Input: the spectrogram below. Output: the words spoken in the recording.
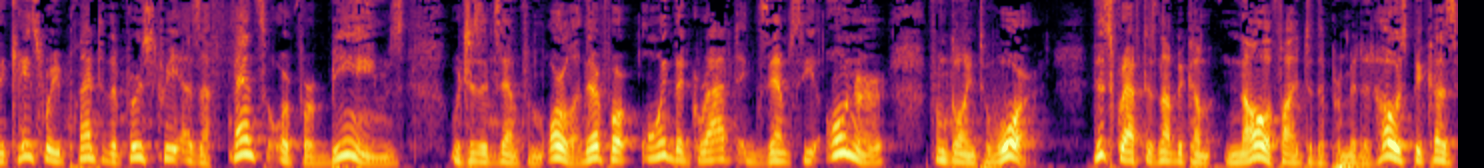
a case where he planted the first tree as a fence or for beams, which is exempt from orla. Therefore, only the graft exempts the owner from going to war. This graft does not become nullified to the permitted host because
